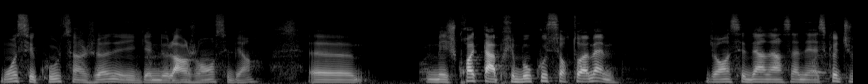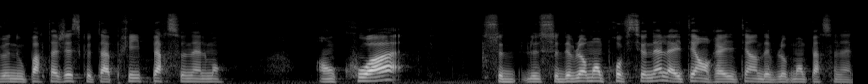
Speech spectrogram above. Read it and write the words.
moi c'est cool, c'est un jeune et il gagne de l'argent, c'est bien mais je crois que tu as appris beaucoup sur toi-même durant ces dernières années. Est-ce que tu veux nous partager ce que tu as appris personnellement? En quoi ce, développement professionnel a été en réalité un développement personnel?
